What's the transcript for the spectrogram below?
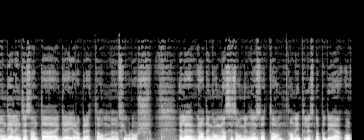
en, del intressanta grejer att berätta om eh, fjolårs eller ja, den gångna säsongen. Då, Mm. så att då, har ni inte lyssnat på det och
